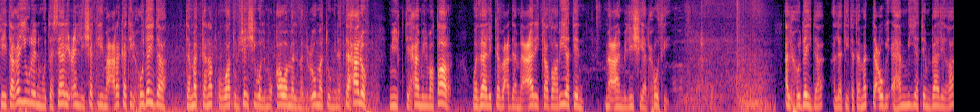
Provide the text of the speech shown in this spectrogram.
في تغير متسارع لشكل معركة الحديدة تمكنت قوات الجيش والمقاومة المدعومة من التحالف من اقتحام المطار وذلك بعد معارك ضارية مع ميليشيا الحوثي. الحديدة التي تتمتع بأهمية بالغة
